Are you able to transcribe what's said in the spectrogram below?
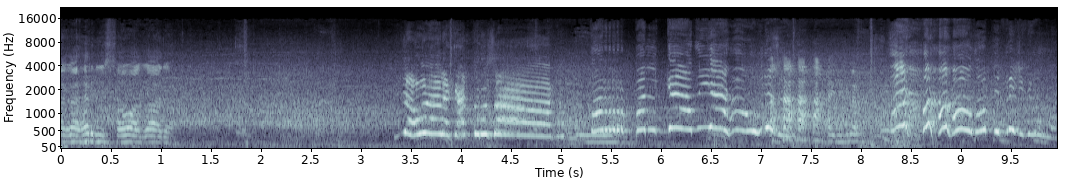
أنا قاهرني السواق هذا. يا ويلك عبد الرزاق؟ ضرب القاضية ونزل برجلي والله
